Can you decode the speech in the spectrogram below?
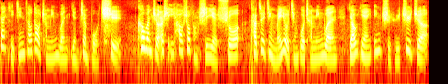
但已经遭到陈明文严正驳斥。柯文哲二十一号受访时也说，他最近没有见过陈明文，谣言应止于智者。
